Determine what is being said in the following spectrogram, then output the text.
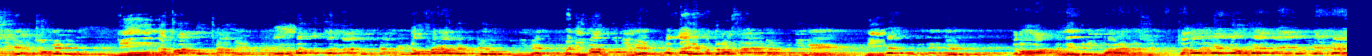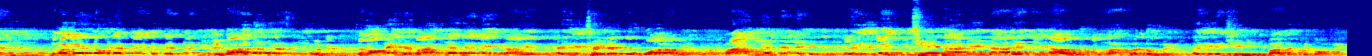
ရှိတဲ့အကျိုးမြတ်တွေကိုဒီအတွက်အသုံးချမယ်အုံမတ်အတွက်ငါအသုံးချမယ်ဒုက္ခရောက်တဲ့လူတွေကိုကူညီမယ်ဗဒီမာကူညီမယ်အလ္လာဟ်ရဲ့မဒရဆာရဲ့မှာကူညီမယ်ဒီရက်ကိုလည်း ကျွန်တော်ကလည်းသတိထားရမယ်ဆိုကျွန်တော်ရဲ့လုံးရက်တိုင်းလုံးရက်တိုင်းကျွန်တော်ရဲ့လုံးရက်တိုင်းလုံးရက်တိုင်းဒီဘာသာရဲ့စည်ဝင်မယ်ကျွန်တော်အဲ့လေဘာမြက်နဲ့အဲ့နေတာလေအဲ့ဒီအချိန်လေးကုန်သွားတာပဲဘာမြက်နဲ့အဲ့တယ်အဲ့ဒီအဲ့ချင်းကနေရတဲ့အင်အားကိုအလ္လာဟ်အတွက်သုံးတယ်အဲ့ဒီအချိန်ဒီဘာသာဖြစ်သွားမယ်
